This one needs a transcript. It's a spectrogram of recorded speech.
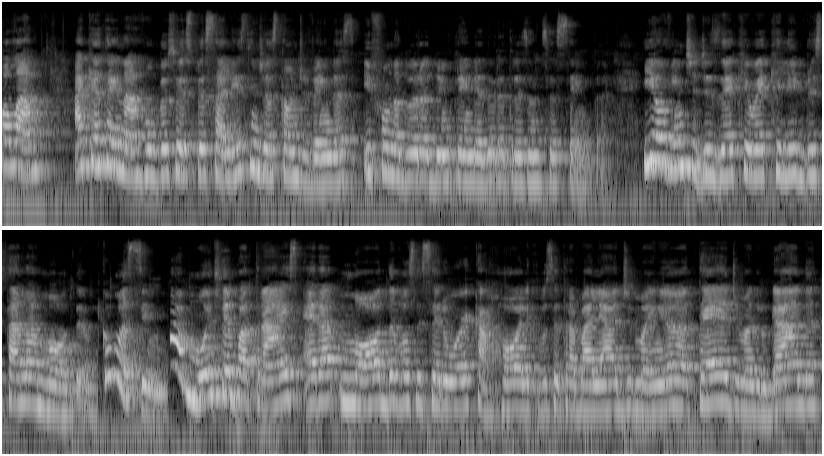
Olá, aqui é a Tainá Ruba, eu sou especialista em gestão de vendas e fundadora do Empreendedora 360. E eu vim te dizer que o equilíbrio está na moda. Como assim? Há muito tempo atrás era moda você ser o workaholic, você trabalhar de manhã até de madrugada,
